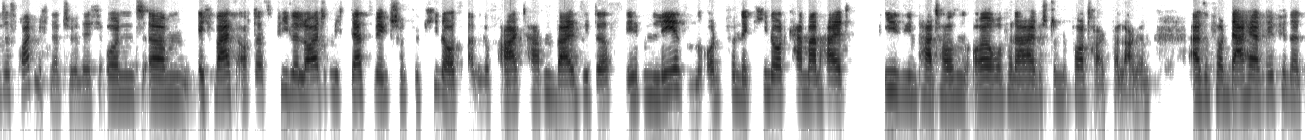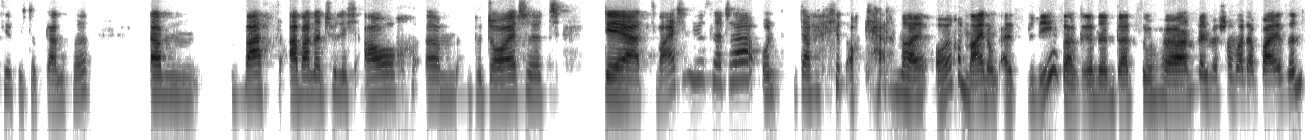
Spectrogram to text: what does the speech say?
das freut mich natürlich. Und ähm, ich weiß auch, dass viele Leute mich deswegen schon für Keynotes angefragt haben, weil sie das eben lesen. Und für eine Keynote kann man halt easy ein paar tausend Euro für eine halbe Stunde Vortrag verlangen. Also von daher refinanziert sich das Ganze. Ähm, was aber natürlich auch ähm, bedeutet, der zweite Newsletter, und da würde ich jetzt auch gerne mal eure Meinung als Leserinnen dazu hören, wenn wir schon mal dabei sind,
